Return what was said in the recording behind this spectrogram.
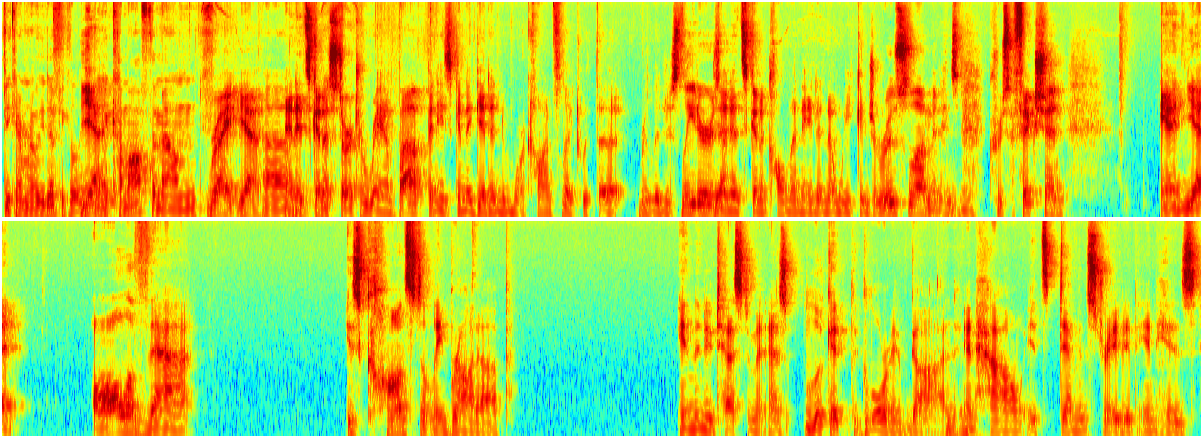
become really difficult. He's Yeah. going to come off the mountain. right yeah Um, and it's going to start to ramp up and he's going to get into more conflict with the religious leaders and it's going to culminate in a week in jerusalem and Mm-hmm. his crucifixion and yet all of that is constantly brought up in the New Testament as look at the glory of God Mm-hmm. and how it's demonstrated in his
